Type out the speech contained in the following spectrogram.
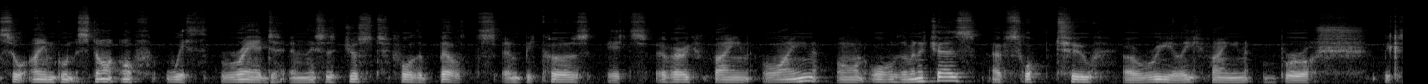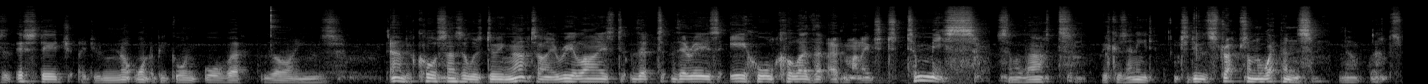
So I am going to start off with red and this is just for the belts and because it's a very fine line on all of the miniatures I've swapped to a really fine brush because at this stage I do not want to be going over the lines. And of course as I was doing that I realised that there is a whole colour that I've managed to miss. Some of that because I need to do the straps on the weapons. Now that's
